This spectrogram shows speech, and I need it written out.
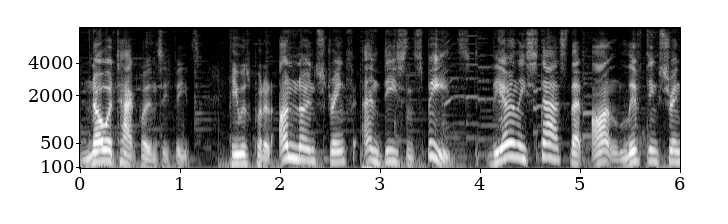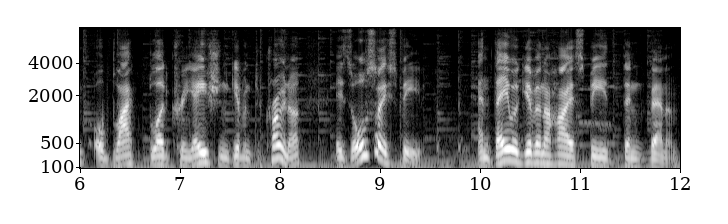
no attack potency feats. He was put at unknown strength and decent speeds. The only stats that aren't lifting strength or black blood creation given to Crona is also speed, and they were given a higher speed than Venom.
